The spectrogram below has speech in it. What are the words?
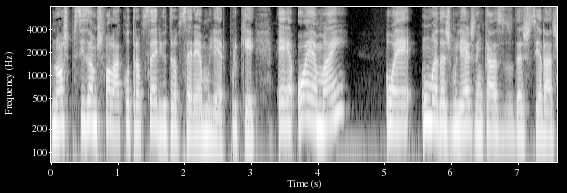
nós precisamos falar com o travesseiro e o travesseiro é a mulher. Porquê? É, ou é a mãe ou é uma das mulheres, em caso das sociedades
